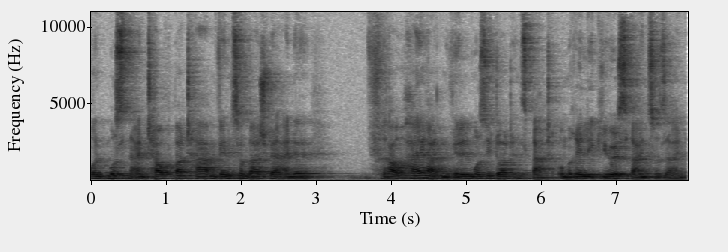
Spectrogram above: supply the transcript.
und mussten ein Tauchbad haben, wenn zum Beispiel eine Frau heiraten will, muss sie dort ins Bad, um religiös rein zu sein.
